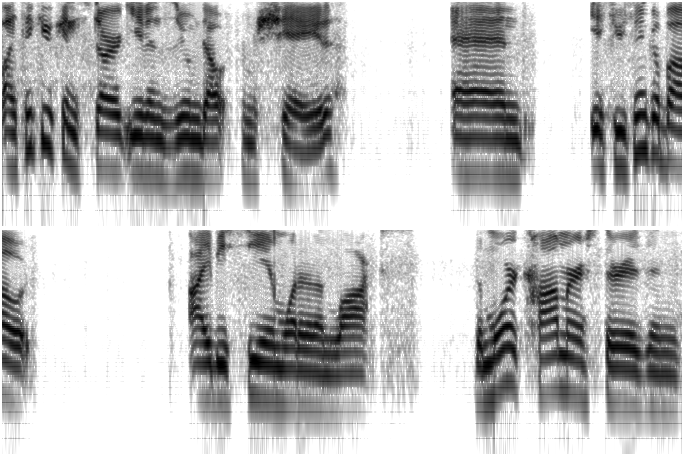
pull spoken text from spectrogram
I think you can start even zoomed out from Shade. And if you think about IBC and what it unlocks, the more commerce there is in,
